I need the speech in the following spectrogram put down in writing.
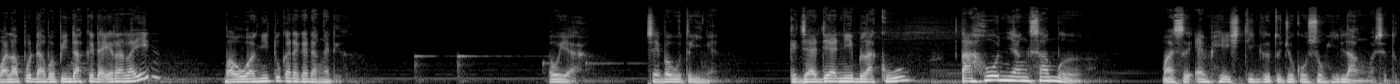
Walaupun dah berpindah ke daerah lain Bau wangi tu kadang-kadang ada. Oh ya Saya baru teringat. Kejadian ni berlaku Tahun yang sama. Masa MH370 hilang masa tu.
